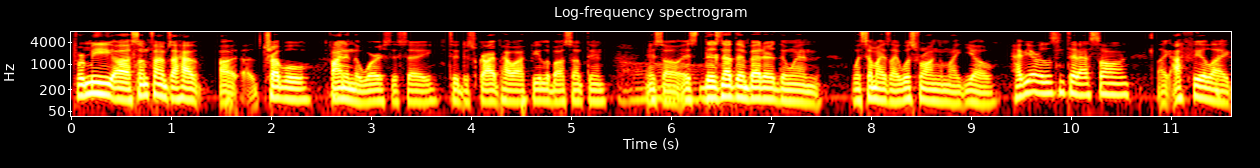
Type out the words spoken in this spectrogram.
for me. Uh, sometimes I have uh, trouble finding the words to say to describe how I feel about something, and so it's there's nothing better than when when somebody's like, "What's wrong?" I'm like, "Yo, have you ever listened to that song?" Like I feel like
